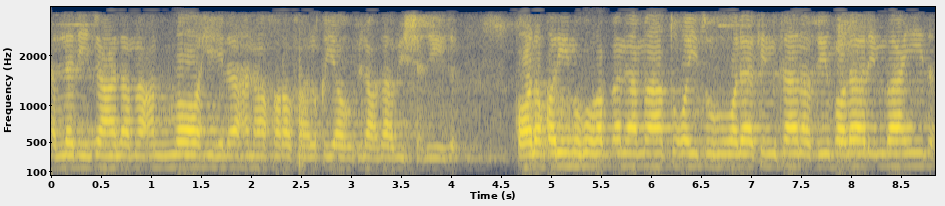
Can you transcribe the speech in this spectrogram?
الذي جعل مع الله إلهنا آخر فألقياه في العذاب الشديد. قال قرينه، ربنا ما طغيته ولكن كان في ضلال بعيد.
